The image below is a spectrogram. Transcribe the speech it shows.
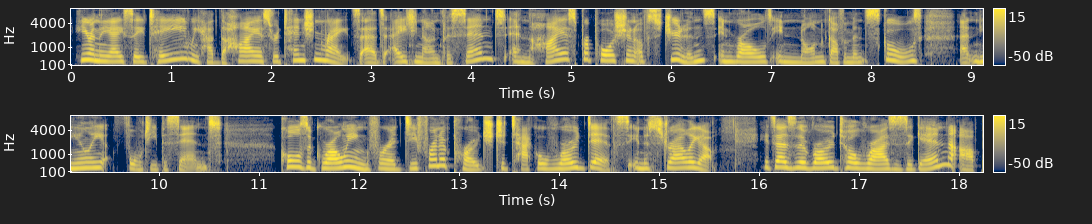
Here in the ACT, we had the highest retention rates at 89% and the highest proportion of students enrolled in non government schools at nearly 40%. Calls are growing for a different approach to tackle road deaths in Australia. It's as the road toll rises again, up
